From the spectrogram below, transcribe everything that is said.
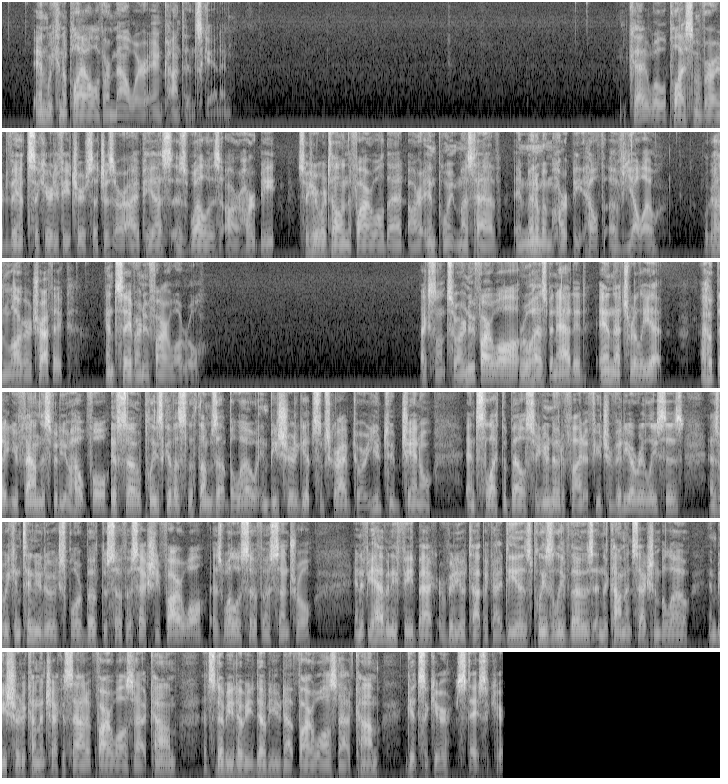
and we can apply all of our malware and content scanning. Okay, we'll apply some of our advanced security features such as our IPS as well as our heartbeat. So here we're telling the firewall that our endpoint must have a minimum heartbeat health of yellow. We'll go ahead and log our traffic and save our new firewall rule. Excellent, so our new firewall rule has been added, and that's really it. I hope that you found this video helpful. If so, please give us the thumbs up below and be sure to get subscribed to our YouTube channel and select the bell so you're notified of future video releases as we continue to explore both the Sophos XG Firewall as well as Sophos Central and if you have any feedback or video topic ideas, please leave those in the comment section below. And be sure to come and check us out at firewalls.com. That's www.firewalls.com. Get secure, stay secure.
